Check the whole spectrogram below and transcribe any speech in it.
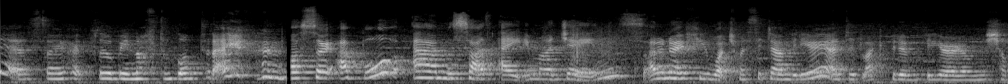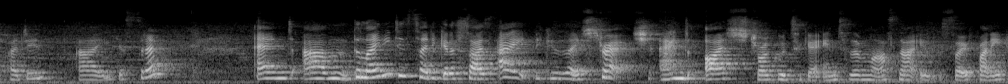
yeah, so hopefully it'll be enough to vlog today. also, I bought um, size 8 in my jeans. I don't know if you watched my sit down video. I did like a bit of video on the shop I did uh, yesterday. And um, the lady did say to get a size 8 because they stretch. And I struggled to get into them last night. It was so funny.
